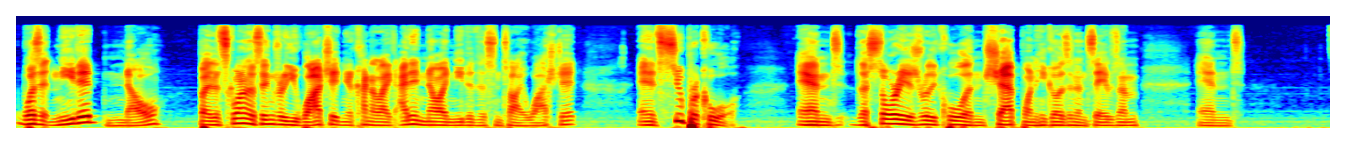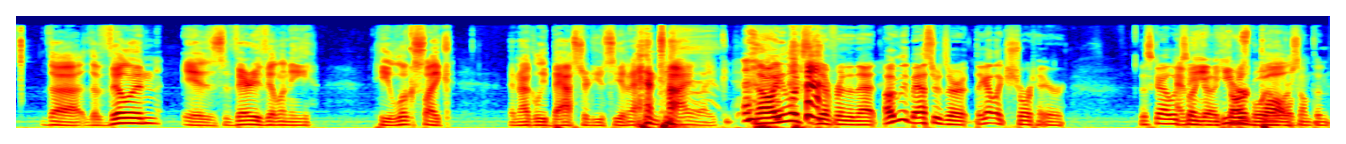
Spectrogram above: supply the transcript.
Was it needed? No but it's one of those things where you watch it and you're kind of like, I didn't know I needed this until I watched it, and it's super cool, and the story is really cool. And Shep when he goes in and saves them, and the the villain is very villainy. He looks like an ugly bastard you see in anti like. no, he looks different than that. Ugly bastards are they got like short hair. This guy looks I mean, like a he was gargoyle or something.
